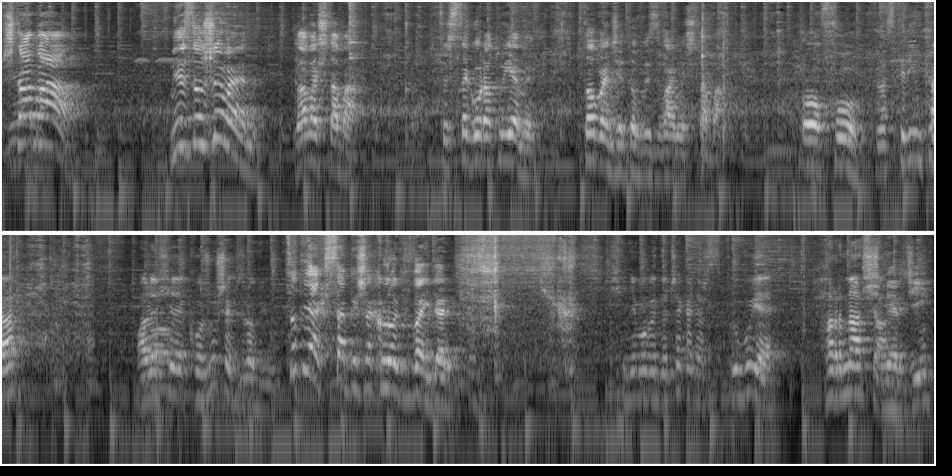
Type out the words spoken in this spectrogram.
Sztaba! Nie zdążyłem! Dawaj sztaba. Coś z tego uratujemy. To będzie to wyzwanie sztaba. O fu. Plastylinka. Ale się kożuszek zrobił. Co ty jak sabiesz jak Lord Vader? Się nie mogę doczekać, aż spróbuję. Harnasia. Śmierdzi.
